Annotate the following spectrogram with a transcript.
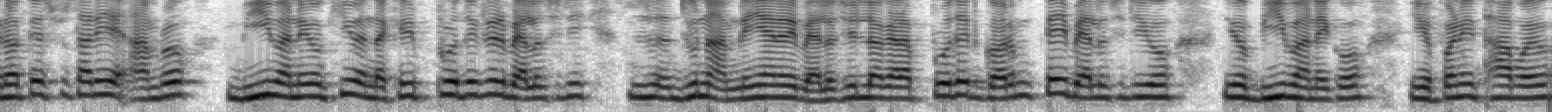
र त्यस पछाडि हाम्रो भी भनेको के भन्दाखेरि प्रोजेक्टेड भ्यालोसिटी जुन हामीले यहाँनिर भ्यालोसिटी लगाएर प्रोजेक्ट गऱ्यौँ त्यही भ्यालोसिटी हो यो भी भनेको। यो पनि थाहा भयो।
